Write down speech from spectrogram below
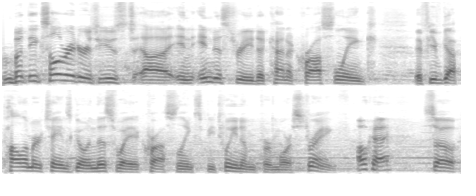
But the accelerator is used uh, in industry to kind of cross-link. If you've got polymer chains going this way, it cross-links between them for more strength. Okay. So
